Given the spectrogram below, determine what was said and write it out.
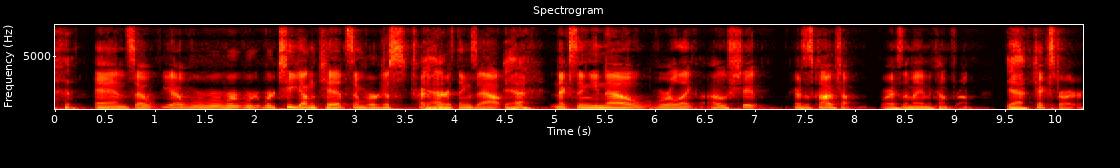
and so you know we're, we're, we're, we're two young kids and we're just trying Yeah. to figure things out. Yeah. Next thing you know, we're like, oh shoot, here's this coffee shop. Where Where's the money going to come from? Yeah. Kickstarter.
